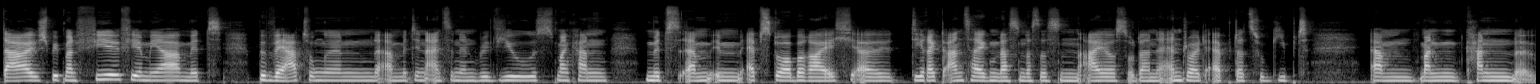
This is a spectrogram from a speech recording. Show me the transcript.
da spielt man viel, viel mehr mit Bewertungen, äh, mit den einzelnen Reviews. Man kann mit ähm, im App Store-Bereich äh, direkt anzeigen lassen, dass es ein iOS oder eine Android-App dazu gibt. Ähm, man kann äh,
